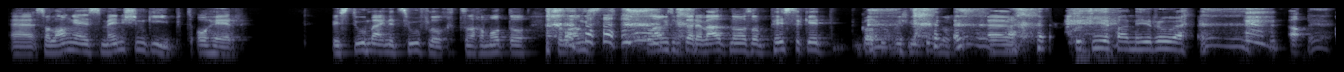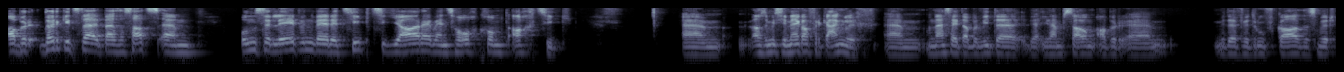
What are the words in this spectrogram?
äh, solange es Menschen gibt, oh Herr, bist du meine Zuflucht. So nach dem Motto, solange es, solange es auf dieser Welt noch so Pisser gibt, Gott, du bist meine Zuflucht. Ähm, Bei dir habe ich Ruhe. aber dort gibt es den, den Satz, ähm, unser Leben wäre 70 Jahre, wenn es hochkommt, 80. Ähm, also wir sind mega vergänglich. Ähm, und dann sagt aber wieder in diesem Psalm, aber ähm, wir dürfen darauf gehen, dass wir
